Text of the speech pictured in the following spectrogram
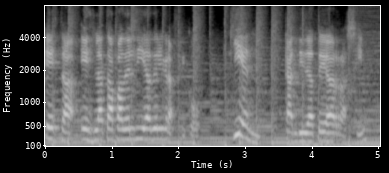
Esta es la tapa del día del gráfico. ¿Quién candidatea a Racing?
